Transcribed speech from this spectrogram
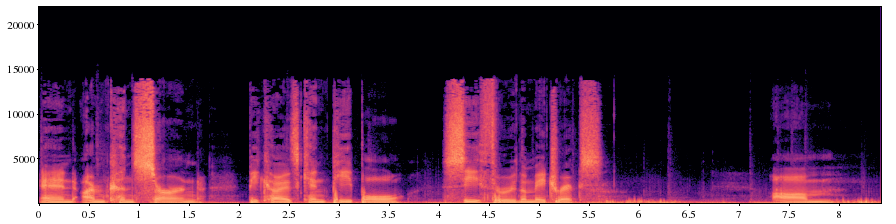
And I'm concerned because can people see through the matrix? Um,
